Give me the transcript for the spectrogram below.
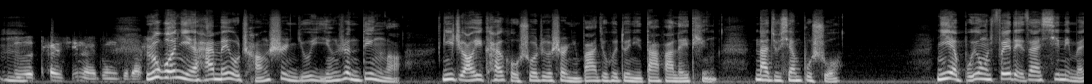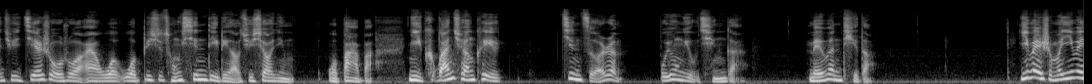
就是谈心那种，对吧？如果你还没有尝试，你就已经认定了，你只要一开口说这个事儿，你爸就会对你大发雷霆，那就先不说。你也不用非得在心里面去接受，说，哎呀，我我必须从心底里要去孝敬我爸爸。你可完全可以尽责任，不用有情感，没问题的。因为什么？因为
